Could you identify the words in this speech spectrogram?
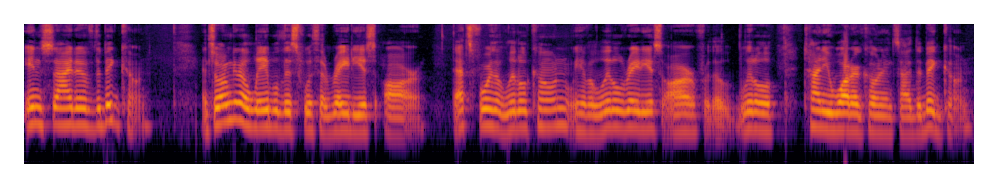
inside of the big cone. And so I'm going to label this with a radius r. That's for the little cone. We have a little radius r for the little tiny water cone inside the big cone.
